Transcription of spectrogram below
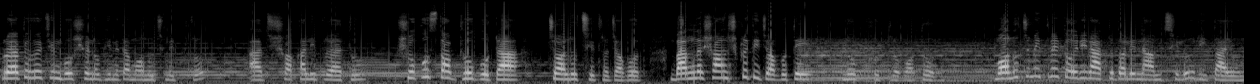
প্রয়াত হয়েছেন বর্ষিয়ান অভিনেতা মনোজ মিত্র। আজ সকালে প্রয়াত শোকস্তব্ধ গোটা চলচ্চিত্র জগৎ। বাংলা সংস্কৃতি জগতে নক্ষত্র বতন মনোজ মিত্রের তৈরি নাট্যদলের নাম ছিল রীতায়ন,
